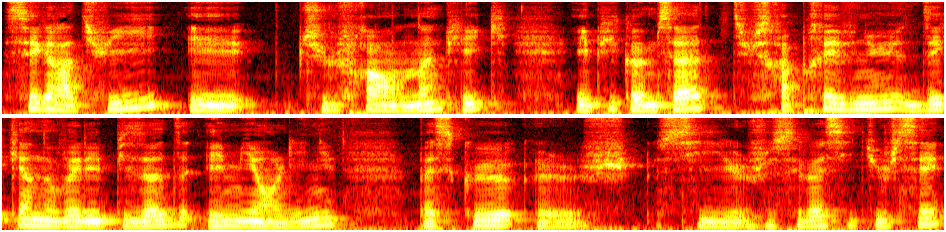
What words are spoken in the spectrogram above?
C'est gratuit et tu le feras en un clic. Et puis comme ça, tu seras prévenu dès qu'un nouvel épisode est mis en ligne. Parce que euh, je, si je sais pas si tu le sais,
